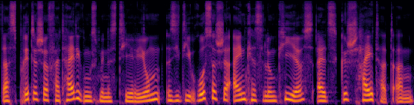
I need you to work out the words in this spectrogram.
Das britische Verteidigungsministerium sieht die russische Einkesselung Kiews als gescheitert an.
